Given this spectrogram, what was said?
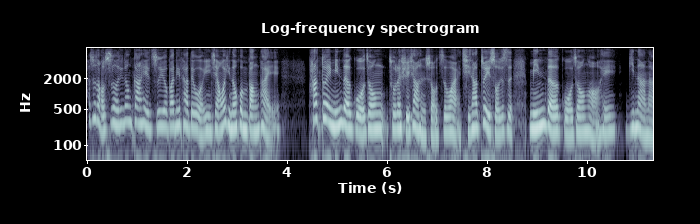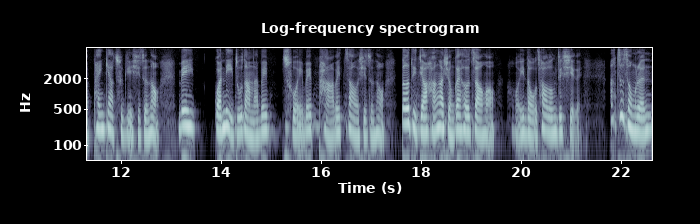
他说：“老师，我那种尬黑只有把你他对我印象，我以前都混帮派耶。”他对明德国中除了学校很熟之外，其他最熟就是明德国中哦。嘿，囡仔呐，潘假出去时阵吼，被管理组长呐被锤、被拍、被照时阵吼，倒伫条行啊上盖好照吼。我，一抖我操龙这些诶，啊，这种人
